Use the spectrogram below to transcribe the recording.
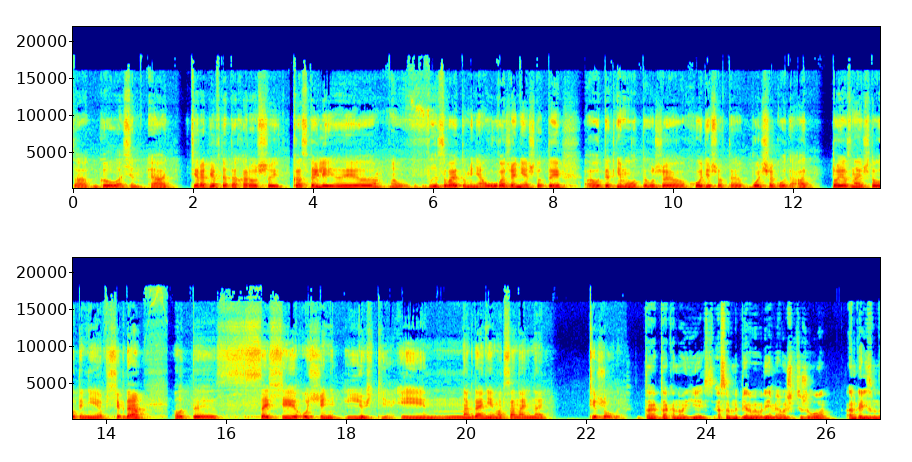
согласен. А терапевт это хороший костыль и э, вызывает у меня уважение, что ты, а вот ты к нему вот уже ходишь вот э, больше года. А то я знаю, что вот не всегда вот э, сессии очень легкие и иногда не эмоционально тяжелые. Так, так оно и есть. Особенно первое время очень тяжело. Организм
